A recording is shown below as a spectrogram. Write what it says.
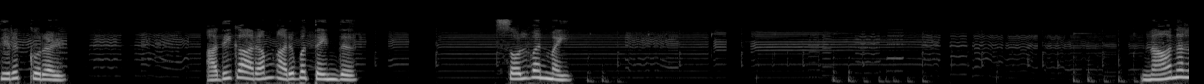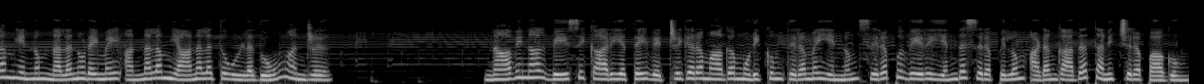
திருக்குறள். அதிகாரம் அறுபத்தைந்து. சொல்வன்மை. நாணலம் என்னும் நலனுடைமை அந்நலம் யானலத்து உள்ளதும் அன்று. நாவினால் பேசி காரியத்தை வெற்றிகரமாக முடிக்கும் திறமை என்னும் சிறப்பு வேறு எந்த சிறப்பிலும் அடங்காத தனிச்சிறப்பாகும்.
